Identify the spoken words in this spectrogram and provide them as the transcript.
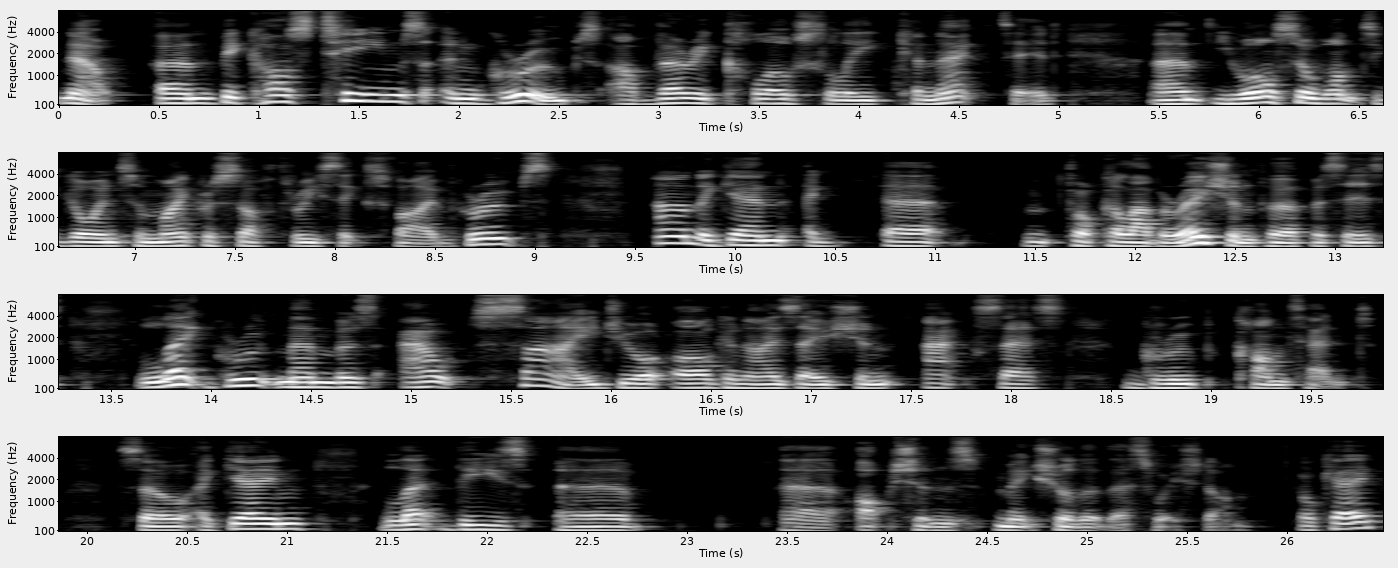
Now, um, because teams and groups are very closely connected, um, you also want to go into Microsoft 365 groups and again, uh, for collaboration purposes, let group members outside your organization access group content. So again, let these uh, uh, options make sure that they're switched on. Okay,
